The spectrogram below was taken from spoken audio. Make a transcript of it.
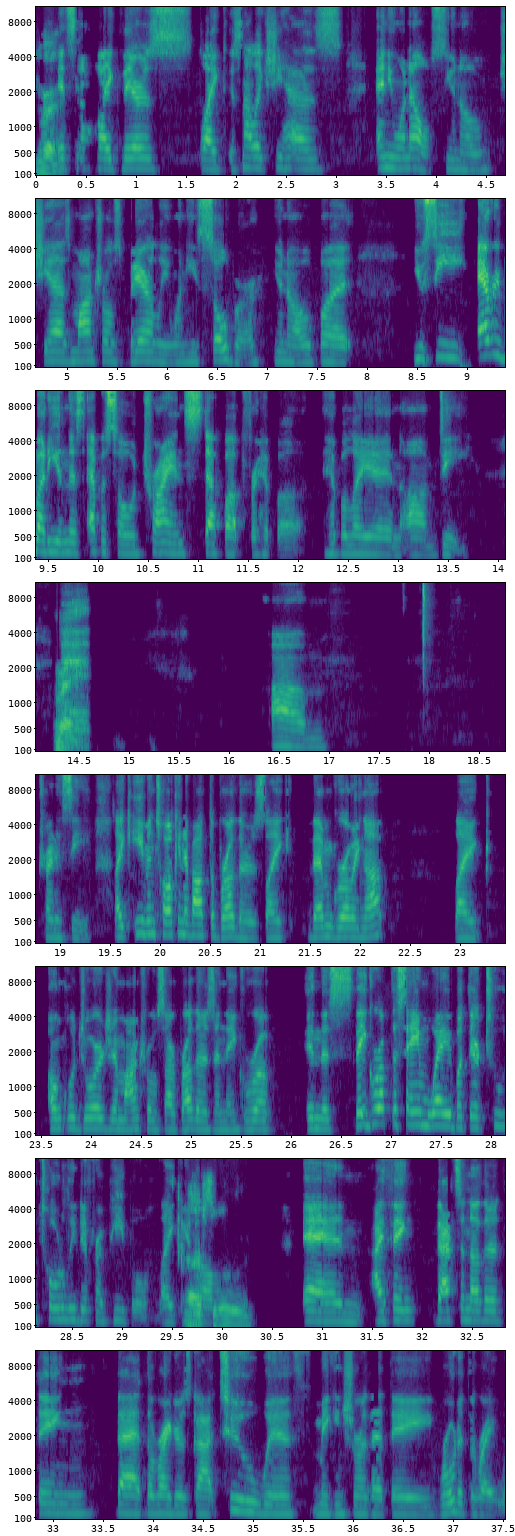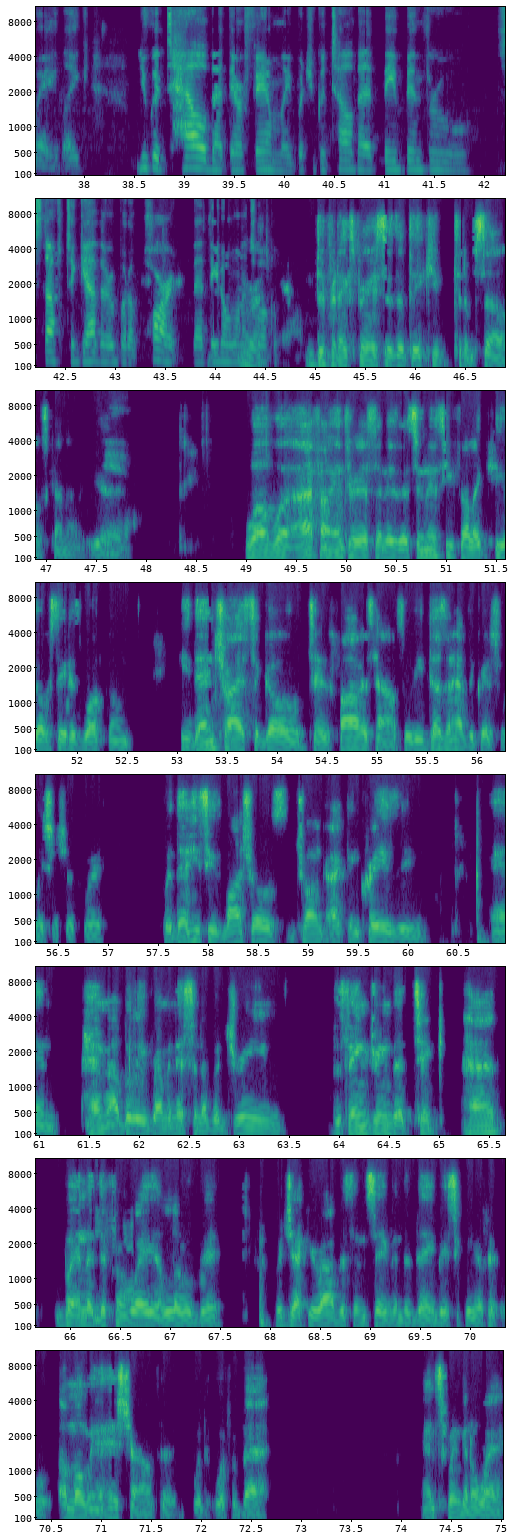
Right. It's not like there's like it's not like she has anyone else, you know. She has Montrose barely when he's sober, you know, but you see everybody in this episode try and step up for Hippa, Hippolyta and um Dee. right. And, um trying to see like even talking about the brothers like them growing up like uncle george and montrose are brothers and they grew up in this they grew up the same way but they're two totally different people like you know Absolutely. and i think that's another thing that the writers got too with making sure that they wrote it the right way like you could tell that they're family but you could tell that they've been through stuff together but apart that they don't want Right. to talk about Different experiences that they keep to themselves, kind of. Yeah. yeah Well, what I found interesting is as soon as he felt like he overstayed his welcome, he then tries to go to his father's house, who he doesn't have the greatest relationship with. But then he sees Montrose drunk, acting crazy, and him, I believe, reminiscent of a dream, the same dream that Tick had, but in a different way a little bit, with Jackie Robinson saving the day, basically of a moment in his childhood with with a bat and swinging away.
